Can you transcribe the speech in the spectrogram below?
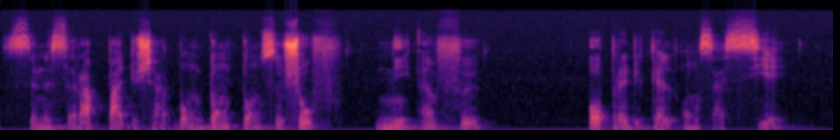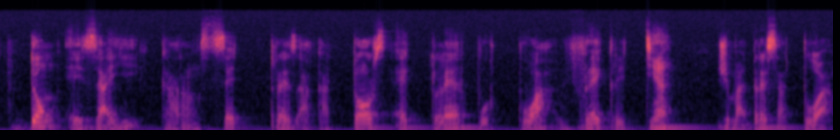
Ce ne sera pas du charbon dont on se chauffe, ni un feu auprès duquel on s'assied. Dont Ésaïe 47, 13 à 14 est clair pour toi, vrai chrétien, je m'adresse à toi.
